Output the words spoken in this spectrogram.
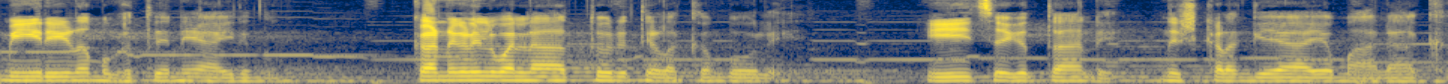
മീരയുടെ മുഖത്ത് തന്നെയായിരുന്നു കണ്ണുകളിൽ വല്ലാത്തൊരു തിളക്കം പോലെ. ഈ ചെകുത്താന്റെ നിഷ്കളങ്കയായ മാലാഖ.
